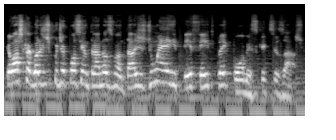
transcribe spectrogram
Eu acho que agora a gente podia concentrar nas vantagens de um ERP feito para e-commerce. O que, que vocês acham?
